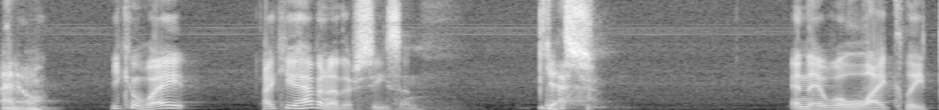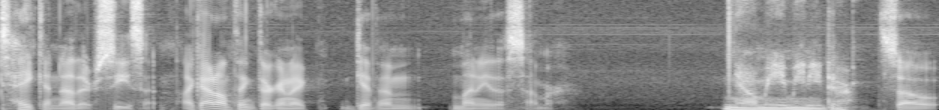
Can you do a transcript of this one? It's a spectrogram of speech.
I know. You can wait. Like you have another season. Yes. and they will likely take another season. Like I don't think they're going to give him money this summer. No, me, me neither. So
